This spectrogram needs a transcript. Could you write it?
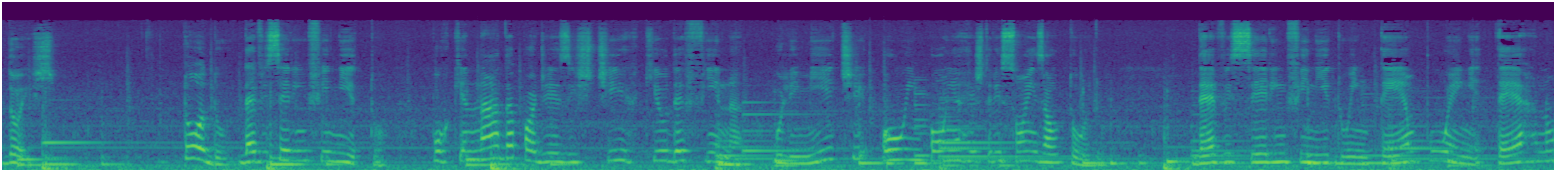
2 todo deve ser infinito, porque nada pode existir que o defina, o limite ou imponha restrições ao todo. Deve ser infinito em tempo, em eterno,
